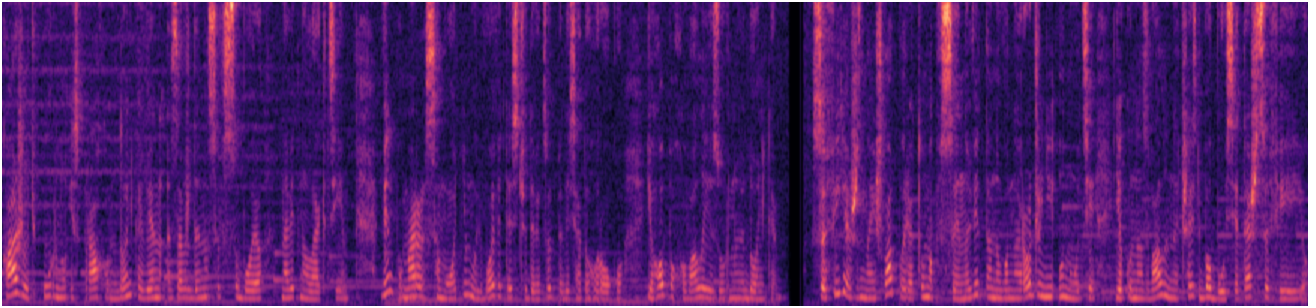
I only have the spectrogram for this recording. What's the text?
Кажуть, урну із прахом доньки він завжди носив з собою, навіть на лекції. Він помер самотнім у Львові 1950 року. Його поховали із урною доньки. Софія ж знайшла порятунок в синові та новонародженій онуці, яку назвали на честь бабусі, теж Софією.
